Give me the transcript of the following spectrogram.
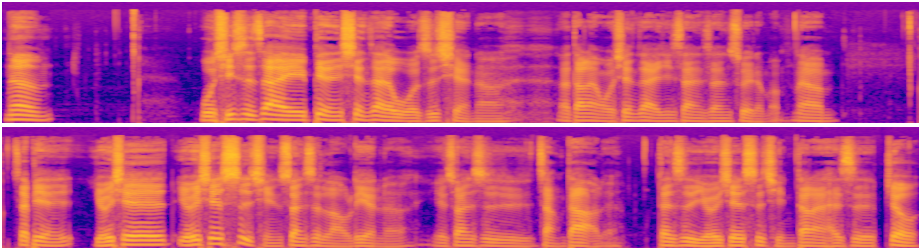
那。我其实，在变成现在的我之前呢、那当然我现在已经三十三岁了嘛。那在变有一些有一些事情算是老练了，也算是长大了。但是有一些事情，当然还是就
